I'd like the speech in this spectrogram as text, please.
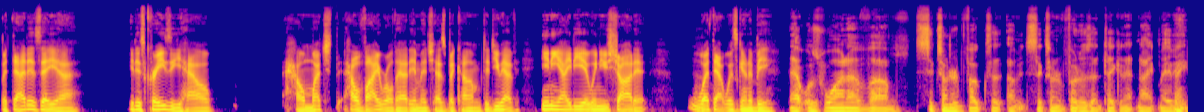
But that is a uh, it is crazy how how much how viral that image has become. Did you have any idea when you shot it what that was going to be? That was one of um, 600 folks, that, I mean, 600 photos I'd taken that night, maybe.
